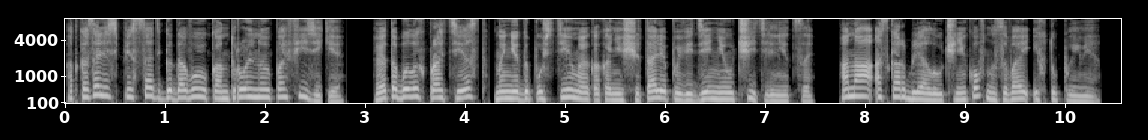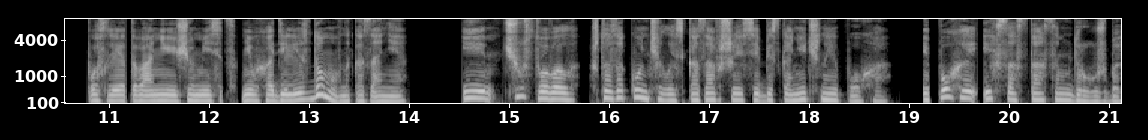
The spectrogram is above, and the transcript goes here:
отказались писать годовую контрольную по физике. Это был их протест на недопустимое, как они считали, поведение учительницы. Она оскорбляла учеников, называя их тупыми. После этого они еще месяц не выходили из дома в наказание. И чувствовал, что закончилась казавшаяся бесконечная эпоха. Эпоха их со Стасом дружбы.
